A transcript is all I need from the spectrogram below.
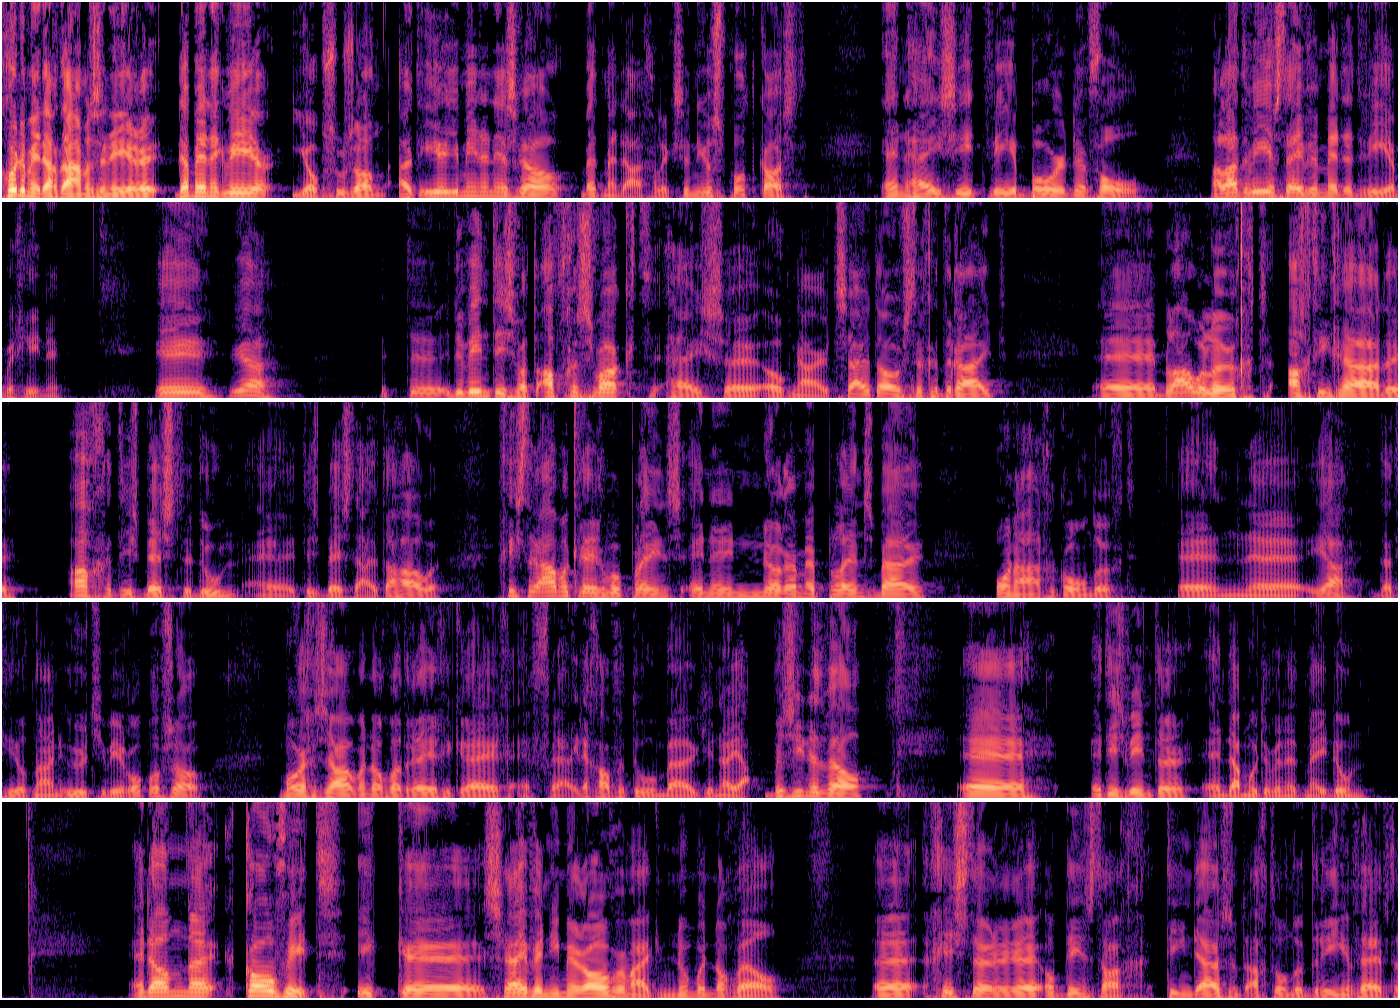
Goedemiddag dames en heren, daar ben ik weer, Joop Suzan uit Ierjemien in Israël met mijn dagelijkse nieuwspodcast. En hij zit weer boordevol. Maar laten we eerst even met het weer beginnen. Uh, ja, uh, de wind is wat afgezwakt, hij is uh, ook naar het zuidoosten gedraaid. blauwe lucht, 18 graden. Ach, het is best te doen, het is best uit te houden. Gisteravond kregen we opeens een enorme plensbui, onaangekondigd. En uh, ja, dat hield na een uurtje weer op of zo. Morgen zouden we nog wat regen krijgen en vrijdag af en toe een buitje. Nou ja, we zien het wel. Uh, het is winter en daar moeten we het mee doen. En dan uh, COVID. Ik schrijf er niet meer over, maar ik noem het nog wel. gisteren op dinsdag 10.853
